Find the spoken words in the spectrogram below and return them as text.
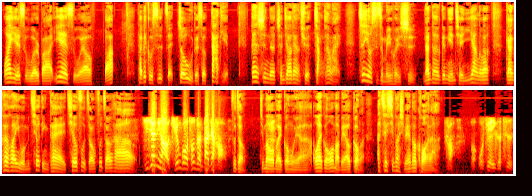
YES 五二八 Yes 我要发。台北股市在周五的时候大跌，但是呢，成交量却涨上来，这又是怎么一回事？难道又跟年前一样了吗？赶快欢迎我们邱鼎泰邱副总，副总好，齐先你好，全国同仁大家好，副总，今晚我不爱讲话啊，我爱讲我嘛不要讲啊，啊，这起码是别都看啦。好，我我这一个字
